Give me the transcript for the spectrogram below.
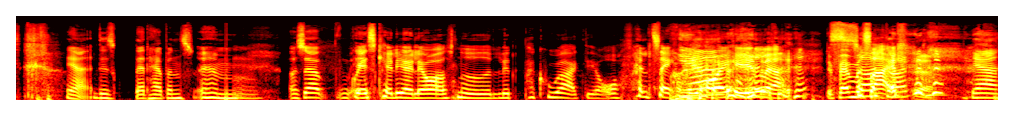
ja, this, that happens. Um, Mm. Og så... Grace Kelly, jeg laver også noget lidt parkouragtigt over altanen Ja. i høje hæle der. Det er fandme Så sejt. godt. Ja,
